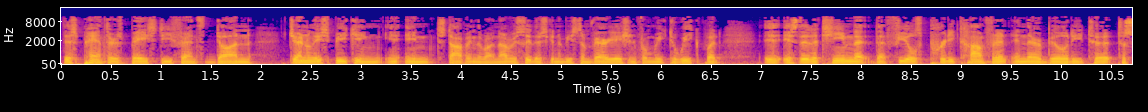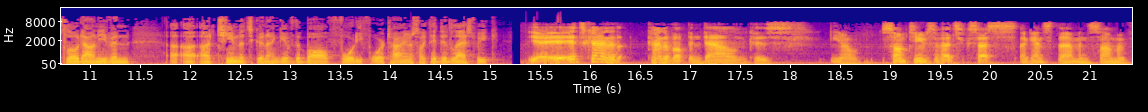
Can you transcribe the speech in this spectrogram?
this Panthers base defense done generally speaking, in, in stopping the run? Obviously, there's going to be some variation from week to week, but is, is it a team that, that feels pretty confident in their ability to, to slow down even a, a team that's going to give the ball 44 times like they did last week? Yeah, it's kind of kind of up and down because you know some teams have had success against them, and some have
